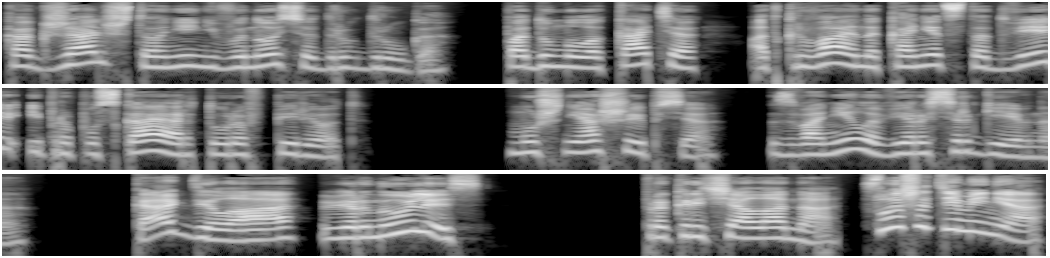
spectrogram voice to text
Как жаль, что они не выносят друг друга, подумала Катя, открывая наконец-то дверь и пропуская Артура вперед. Муж не ошибся. Звонила Вера Сергеевна. «Как дела? Вернулись?» Прокричала она. «Слышите меня?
